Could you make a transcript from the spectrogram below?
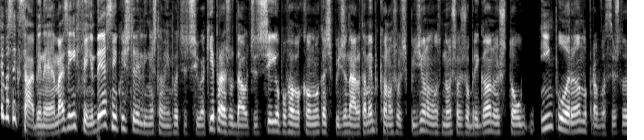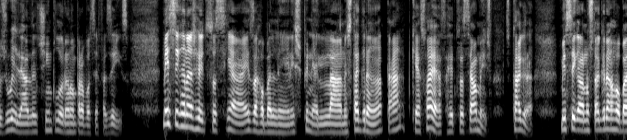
Aí você que sabe, né? Mas enfim, dê cinco estrelinhas também pro tio aqui para ajudar o tio. Por favor, que eu nunca te pedi nada também, porque eu não estou te pedindo, não, não estou te obrigando, eu estou implorando para você, estou ajoelhada te implorando para você fazer isso. Me siga nas redes sociais, arroba Lene Spinelli lá no Instagram, tá? Porque é só essa, rede social mesmo. Instagram. Me siga lá no Instagram, arroba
